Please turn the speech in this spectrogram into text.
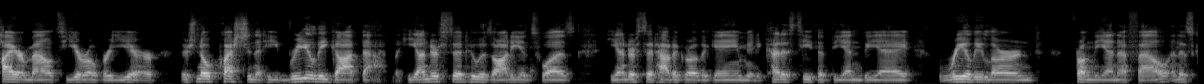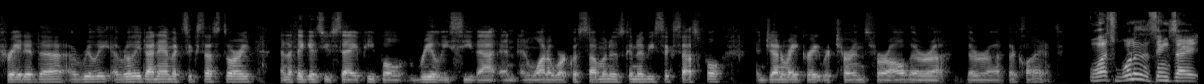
higher amounts year over year. There's no question that he really got that. Like he understood who his audience was. He understood how to grow the game and he cut his teeth at the NBA, really learned from the NFL and has created a, a, really a really dynamic success story. And I think, as you say, people really see that and, and want to work with someone who's going to be successful and generate great returns for all their uh, their uh, their clients. Well, that's one of the things I,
